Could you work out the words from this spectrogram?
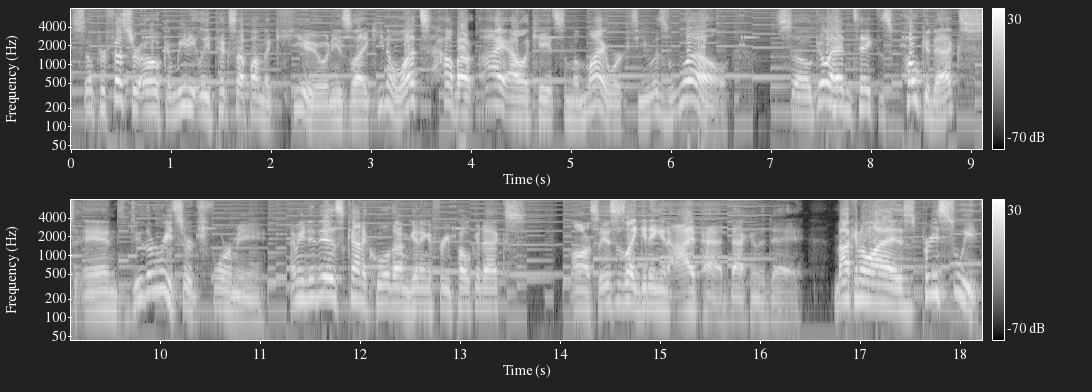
So Professor Oak immediately picks up on the cue and he's like, you know what? How about I allocate some of my work to you as well? So go ahead and take this Pokedex and do the research for me. I mean, it is kind of cool that I'm getting a free Pokedex. Honestly, this is like getting an iPad back in the day. Not gonna lie, this is pretty sweet.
